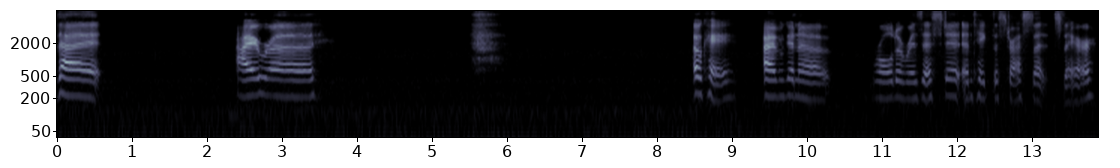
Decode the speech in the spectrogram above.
that Ira Okay, I'm gonna roll to resist it and take the stress that's there.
